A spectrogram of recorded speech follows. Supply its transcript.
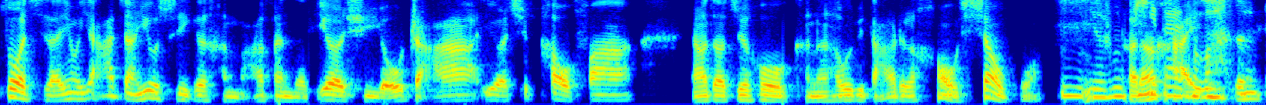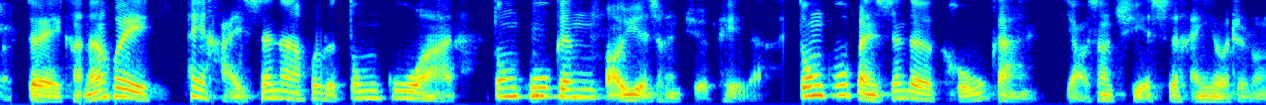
做起来用鸭掌又是一个很麻烦的，又要去油炸，又要去泡发，然后到最后可能还未必达到这个好效果。嗯，有什么替代的吗？对，可能会配海参啊，或者冬菇啊，冬菇跟鲍鱼也是很绝配的。冬菇本身的口感。咬上去也是很有这种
